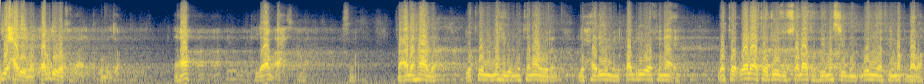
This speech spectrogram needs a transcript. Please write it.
لحريم القبر وفنائه. وبالجر ها؟ اللام أحسن. فعلى هذا يكون النهي متناولا لحريم القبر وفنائه. ولا تجوز الصلاة في مسجد بني في مقبرة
